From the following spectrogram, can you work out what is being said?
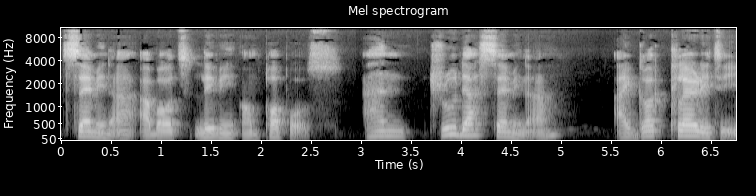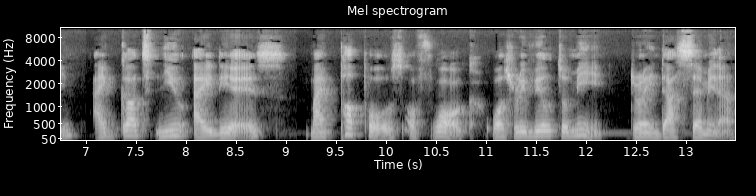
seminar about living on purpose. And through that seminar, I got clarity, I got new ideas. My purpose of work was revealed to me during that seminar.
